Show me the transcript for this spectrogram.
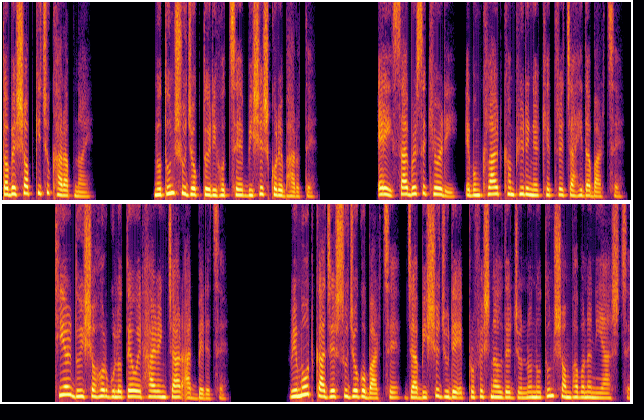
তবে সবকিছু খারাপ নয়। নতুন সুযোগ তৈরি হচ্ছে বিশেষ করে ভারতে। এই সাইবার সিকিউরিটি এবং ক্লাউড কম্পিউটিংয়ের ক্ষেত্রে চাহিদা বাড়ছে। টিয়ার দুই শহরগুলোতেও এর হায়ারিং চার আট বেড়েছে। রিমোট কাজের সুযোগও বাড়ছে, যা বিশ্বজুড়ে এ প্রফেশনালদের জন্য নতুন সম্ভাবনা নিয়ে আসছে।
